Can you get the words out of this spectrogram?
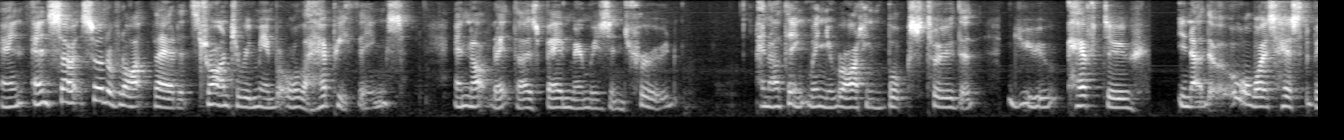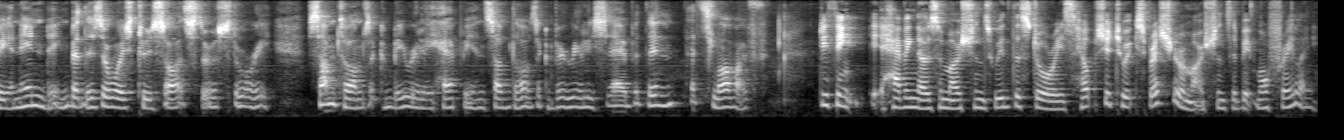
And, and so it's sort of like that. It's trying to remember all the happy things and not let those bad memories intrude. And I think when you're writing books too, that you have to, you know, there always has to be an ending, but there's always two sides to a story. Sometimes it can be really happy and sometimes it can be really sad, but then that's life. Do you think having those emotions with the stories helps you to express your emotions a bit more freely?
